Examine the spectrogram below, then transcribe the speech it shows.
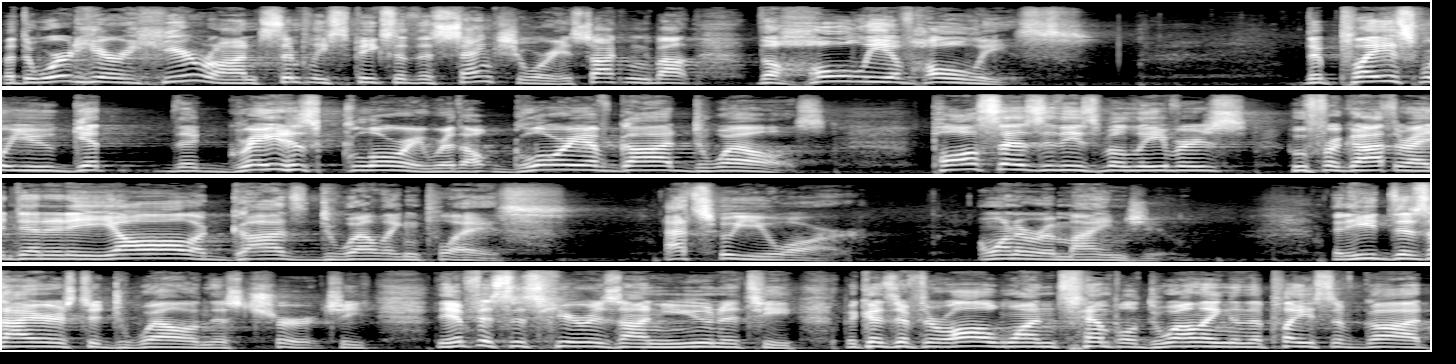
but the word here, hieron, simply speaks of the sanctuary. It's talking about the Holy of Holies, the place where you get the greatest glory, where the glory of God dwells. Paul says to these believers who forgot their identity, y'all are God's dwelling place. That's who you are. I want to remind you that he desires to dwell in this church. He, the emphasis here is on unity because if they're all one temple dwelling in the place of God,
